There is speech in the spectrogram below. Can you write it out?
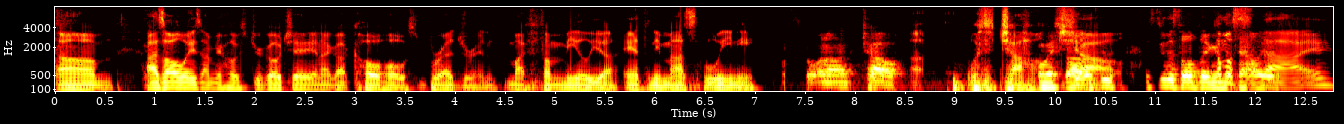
Um, as always, I'm your host, Dragoche, and I got co-host, Brethren, my familia, Anthony Masolini. What's going on? Ciao. Uh, what's ciao? Ciao. Let's do this whole thing in Come Italian. stai?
